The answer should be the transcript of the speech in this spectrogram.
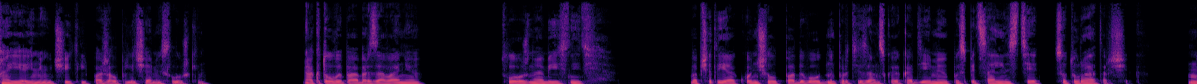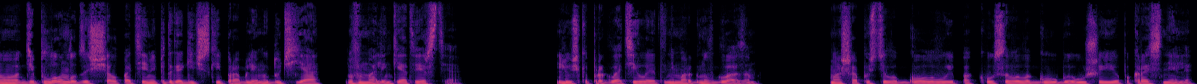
«А я и не учитель», — пожал плечами Слушкин. «А кто вы по образованию?» «Сложно объяснить. Вообще-то я окончил подводно-партизанскую академию по специальности сатураторщик. Но диплом вот защищал по теме педагогические проблемы дутья в маленькие отверстия». Люська проглотила это, не моргнув глазом. Маша опустила голову и покусывала губы, уши ее покраснели.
